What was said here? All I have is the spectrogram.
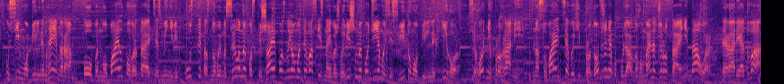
Привіт усім мобільним геймерам! Open Mobile повертається з міні-відпустки та з новими силами поспішає познайомити вас із найважливішими подіями зі світу мобільних ігор. Сьогодні в програмі насувається вихід продовження популярного менеджеру Tiny Tower, Terraria 2.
